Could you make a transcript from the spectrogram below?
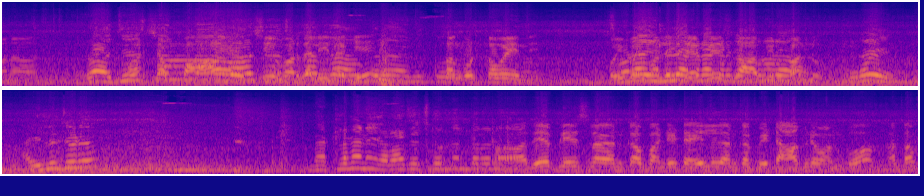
మన వర్షం రాజస్థాన్ బాగా వచ్చి వరద నీళ్ళకి మొత్తం కొట్టుకుపోయింది. ఇల్లు ఇదే చూడు. ఎలా అదే ప్లేస్లో కనుక బండి టైర్లు కనుక పెట్టి ఆపినాం అనుకో కథం.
